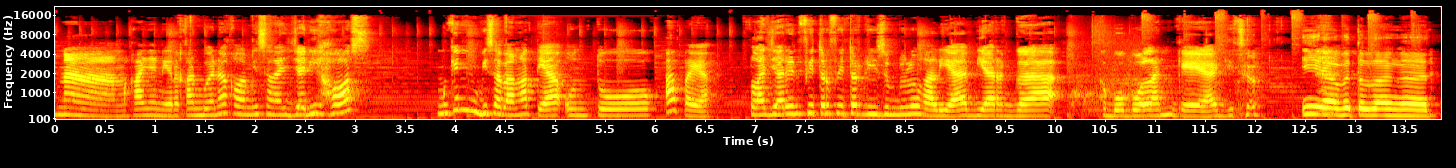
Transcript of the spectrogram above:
Nah, makanya nih rekan Buana kalau misalnya jadi host mungkin bisa banget ya untuk apa ya? Pelajarin fitur-fitur di Zoom dulu kali ya biar nggak kebobolan kayak gitu. Iya, betul banget.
